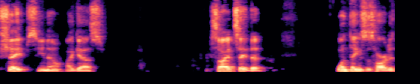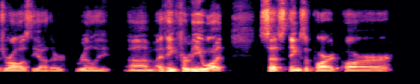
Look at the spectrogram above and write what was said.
shapes, you know, I guess. So I'd say that one thing's as hard to draw as the other, really. Um, I think for me, what sets things apart are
